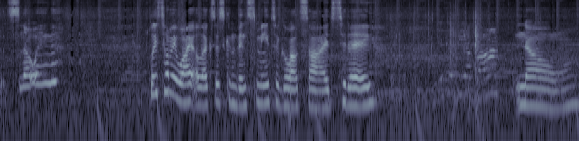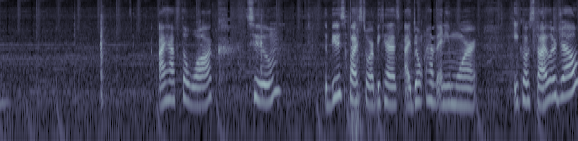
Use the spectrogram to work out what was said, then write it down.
it's snowing. Please tell me why Alexis convinced me to go outside today. No. I have to walk to the beauty supply store because I don't have any more Eco Styler gel.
